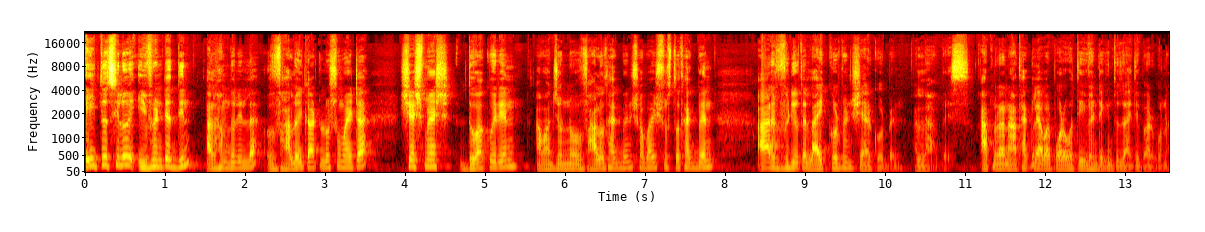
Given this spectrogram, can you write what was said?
এই তো ছিল ইভেন্টের দিন। আলহামদুলিল্লাহ, ভালোই কাটলো সময়টা। শেষমেশ দোয়া করেন। আমার জন্য ভালো থাকবেন সবাই, সুস্থ থাকবেন। আর ভিডিওতে লাইক করবেন শেয়ার করবেন। আল্লাহ হাফেজ। আপনারা না থাকলে আবার পরবর্তী ইভেন্টে কিন্তু যাইতে পারব না।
